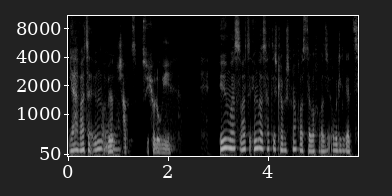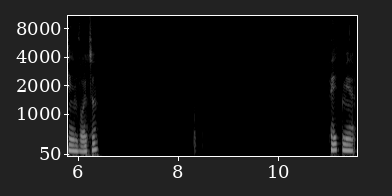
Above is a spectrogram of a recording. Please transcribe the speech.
ja, warte, irgend, Wirtschaftspsychologie. irgendwas, warte, irgendwas hatte ich, glaube ich, noch aus der Woche, was ich unbedingt erzählen wollte. Fällt mir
